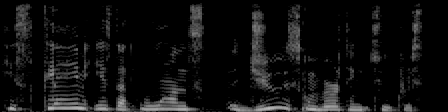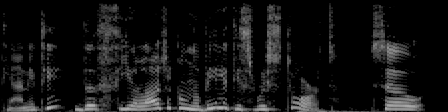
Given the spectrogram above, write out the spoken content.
His claim is that once a Jew is converting to Christianity, the theological nobility is restored. So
